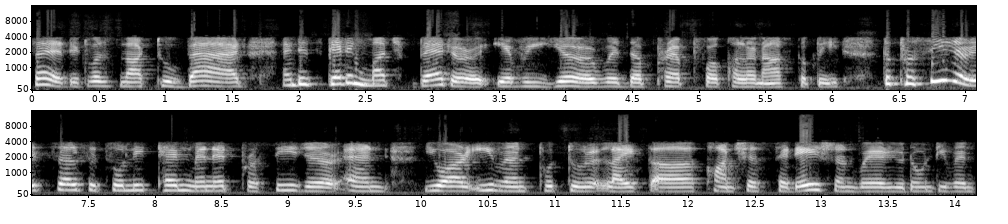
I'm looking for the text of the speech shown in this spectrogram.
said it was not too bad, and it's getting much better every year with the prep for colonoscopy. The procedure itself, it's only 10 minute procedure, and you are even put to like uh, conscious sedation where you don't even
